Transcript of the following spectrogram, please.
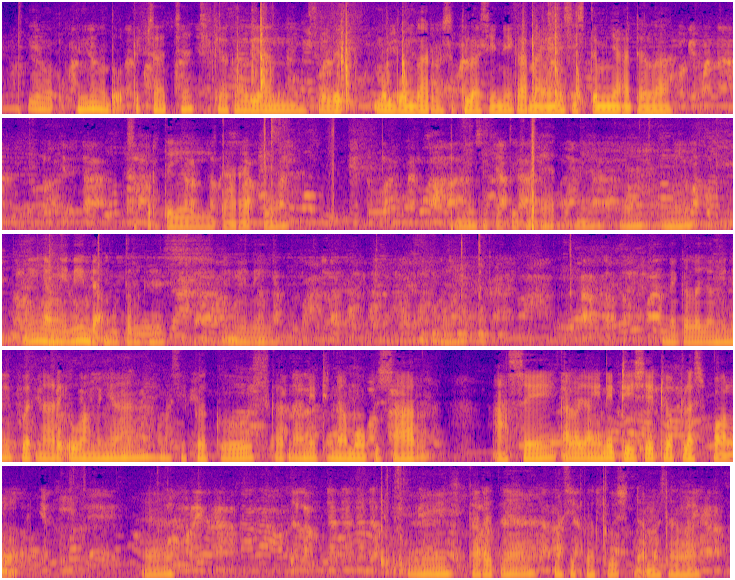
Ini untuk tips saja jika kalian sulit membongkar sebelah sini karena ini sistemnya adalah seperti karet ya. ini seperti karet nih ya ini. Ini yang ini tidak muter guys. Yang ini. Ini kalau yang ini buat narik uangnya masih bagus karena ini dinamo besar AC kalau yang ini DC 12 volt. Ya. Ini karetnya masih bagus tidak masalah.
